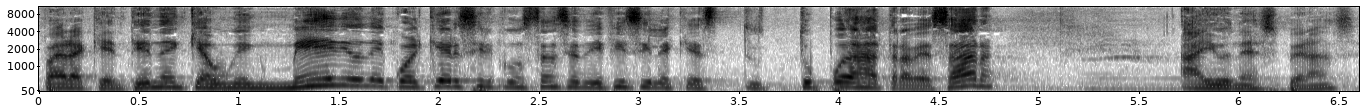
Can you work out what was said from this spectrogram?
para que entiendan que aún en medio de cualquier circunstancia difícil que tú, puedas atravesar, hay una esperanza.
